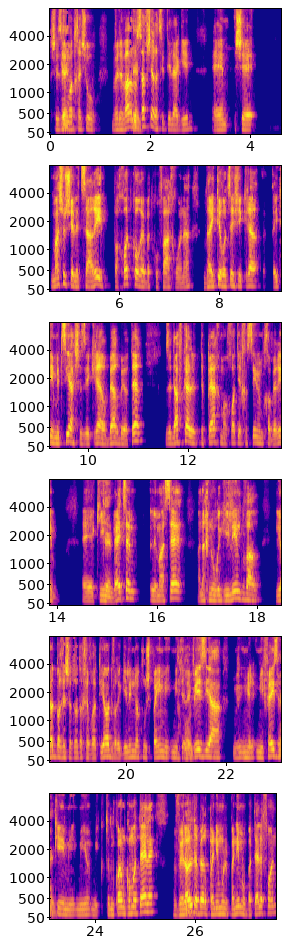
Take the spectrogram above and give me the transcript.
שזה כן. מאוד חשוב. ודבר כן. נוסף שרציתי להגיד, אמ, שמשהו שלצערי פחות קורה בתקופה האחרונה, והייתי רוצה שיקרה, הייתי מציע שזה יקרה הרבה הרבה יותר, זה דווקא לטפח מערכות יחסים עם חברים. אה, כי כן. בעצם, למעשה, אנחנו רגילים כבר להיות ברשתות החברתיות ורגילים להיות מושפעים נכון. מטלוויזיה, מפייסבוקים, מ- מכל המקומות האלה, ולא כן. לדבר פנים מול פנים או בטלפון,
